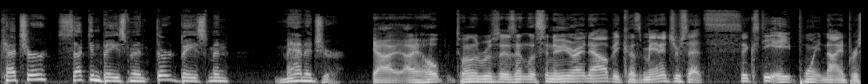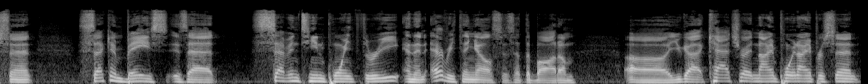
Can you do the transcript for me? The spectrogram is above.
Catcher, second baseman, third baseman, manager. Yeah, I, I hope Tony La Russa isn't listening to me right now because manager's at 68.9%. Second base is at 17.3 and then everything else is at the bottom. Uh, you got catcher at 9.9%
